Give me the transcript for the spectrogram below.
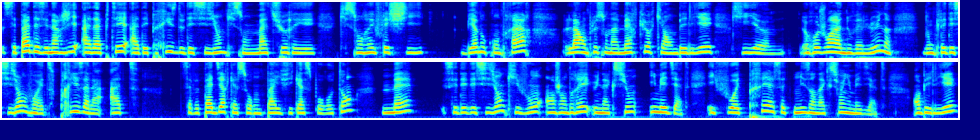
c'est pas des énergies adaptées à des prises de décision qui sont maturées, qui sont réfléchies, Bien au contraire, là en plus on a Mercure qui est en bélier, qui euh, rejoint la nouvelle lune, donc les décisions vont être prises à la hâte. Ça ne veut pas dire qu'elles seront pas efficaces pour autant, mais c'est des décisions qui vont engendrer une action immédiate. Il faut être prêt à cette mise en action immédiate. En bélier,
